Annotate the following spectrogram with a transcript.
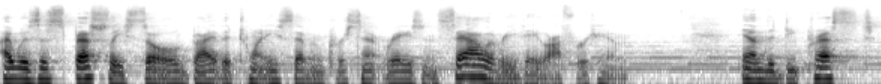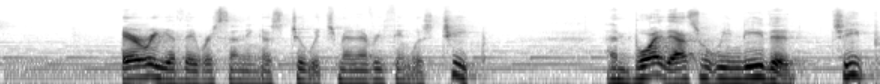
I was especially sold by the 27% raise in salary they offered him and the depressed area they were sending us to, which meant everything was cheap. And boy, that's what we needed cheap,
